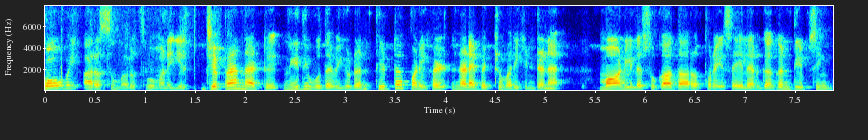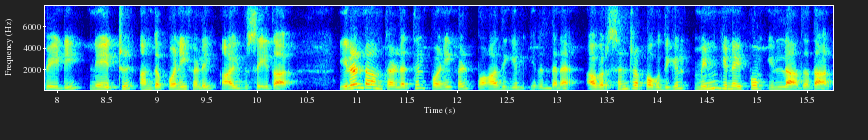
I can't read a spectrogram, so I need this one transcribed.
கோவை அரசு மருத்துவமனையில் ஜப்பான் நாட்டு நிதி உதவியுடன் திட்டப்பணிகள் நடைபெற்று வருகின்றன. மாநில சுகாதாரத்துறை செயலர் ககன்தீப் சிங் பேடி நேற்று அந்த பணிகளை ஆய்வு செய்தார். இரண்டாம் தளத்தில் பணிகள் பாதியில் இருந்தன. அவர் சென்ற பகுதியில் மின் இணைப்பும் இல்லாததால்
